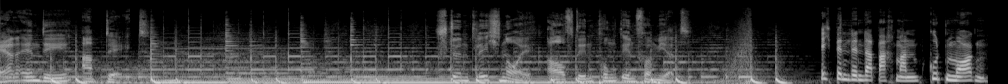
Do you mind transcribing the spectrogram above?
RND Update. Stündlich neu. Auf den Punkt informiert. Ich bin Linda Bachmann. Guten Morgen.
